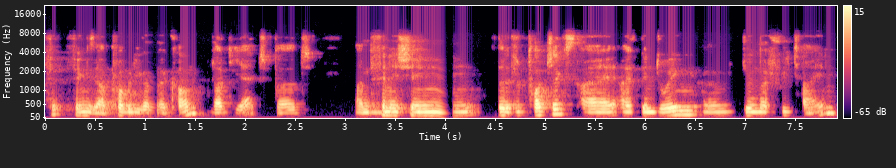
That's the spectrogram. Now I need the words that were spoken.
things are probably going to come, not yet, but I'm finishing the little projects I, I've been doing um, during my free time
